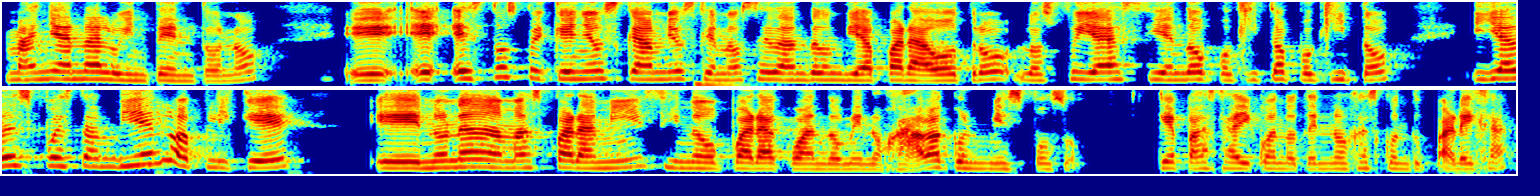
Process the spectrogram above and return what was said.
mañana lo intento, ¿no? Eh, eh, estos pequeños cambios que no se dan de un día para otro, los fui haciendo poquito a poquito y ya después también lo apliqué, eh, no nada más para mí, sino para cuando me enojaba con mi esposo. ¿Qué pasa ahí cuando te enojas con tu pareja?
